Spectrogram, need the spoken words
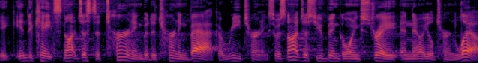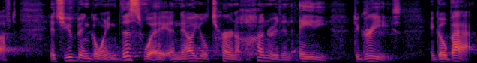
it indicates not just a turning, but a turning back, a returning. So it's not just you've been going straight and now you'll turn left. It's you've been going this way and now you'll turn 180 degrees and go back.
